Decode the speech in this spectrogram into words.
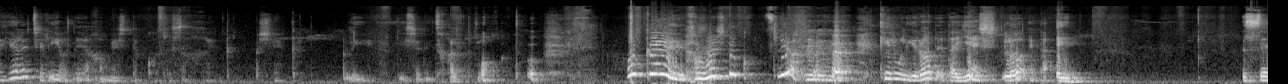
הילד שלי יודע חמש דקות לשחק בשקט, בלי, בלי שאני צריכה לתמוך אותו. אוקיי, חמש דקות, הצליח. כאילו לראות את היש, לא את האין. זה,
